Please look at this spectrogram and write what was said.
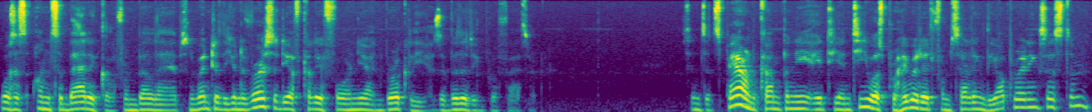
was on sabbatical from Bell Labs and went to the University of California in Berkeley as a visiting professor. Since its parent company, AT&T, was prohibited from selling the operating system,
